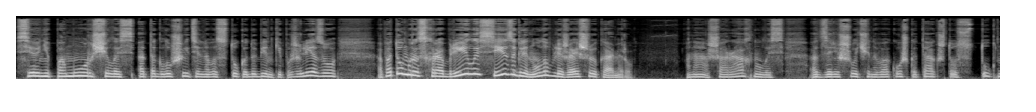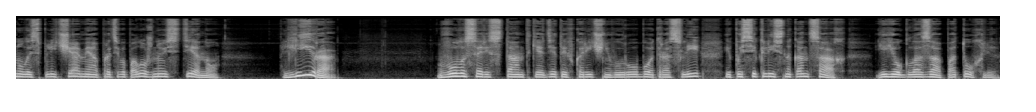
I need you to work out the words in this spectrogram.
Сиони поморщилась от оглушительного стука дубинки по железу, а потом расхрабрилась и заглянула в ближайшую камеру. Она шарахнулась от зарешоченного окошка так, что стукнулась плечами о противоположную стену. «Лира!» Волосы арестантки, одетые в коричневую робу, отросли и посеклись на концах. Ее глаза потухли.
